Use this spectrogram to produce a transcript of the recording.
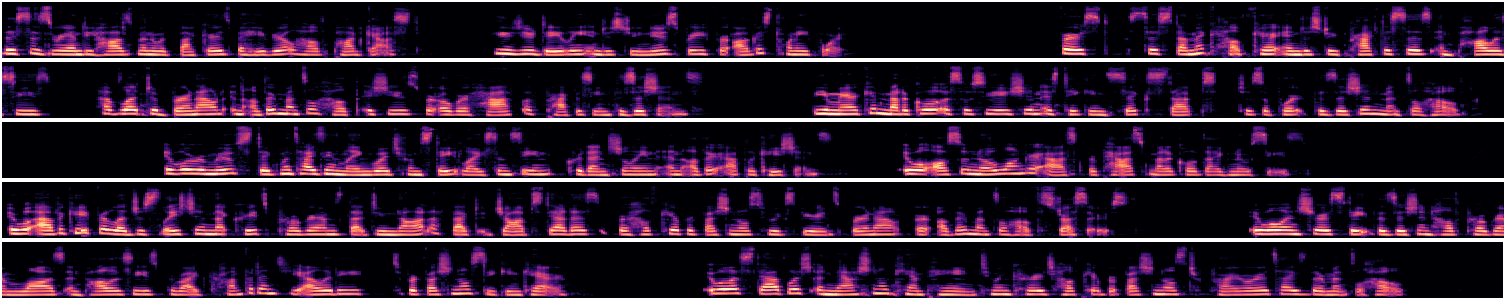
This is Randi Haseman with Becker's Behavioral Health Podcast. Here's your daily industry news brief for August 24th. First, systemic healthcare industry practices and policies have led to burnout and other mental health issues for over half of practicing physicians. The American Medical Association is taking six steps to support physician mental health. It will remove stigmatizing language from state licensing, credentialing, and other applications. It will also no longer ask for past medical diagnoses. It will advocate for legislation that creates programs that do not affect job status for healthcare professionals who experience burnout or other mental health stressors. It will ensure state physician health program laws and policies provide confidentiality to professionals seeking care. It will establish a national campaign to encourage healthcare professionals to prioritize their mental health.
